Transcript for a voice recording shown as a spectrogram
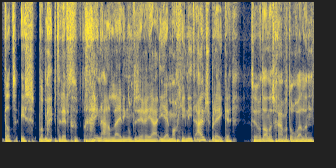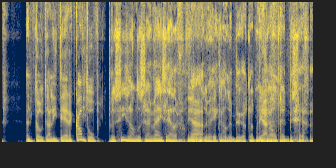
dat is wat mij betreft geen aanleiding om te zeggen... ja, jij mag je niet uitspreken. Want anders gaan we toch wel een, een totalitaire kant op. Precies, anders zijn wij zelf volgende week aan de beurt. Dat moet je altijd beseffen.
